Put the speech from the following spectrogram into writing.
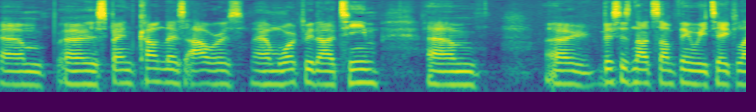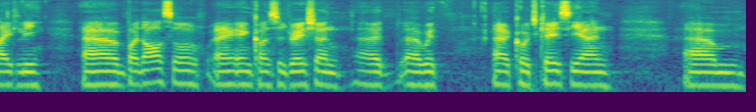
um, uh, spent countless hours, um, worked with our team. Um, uh, this is not something we take lightly, uh, but also uh, in consideration uh, uh, with uh, Coach Casey and um,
